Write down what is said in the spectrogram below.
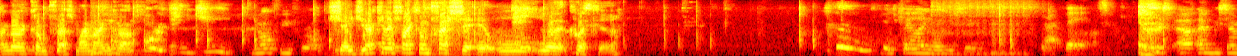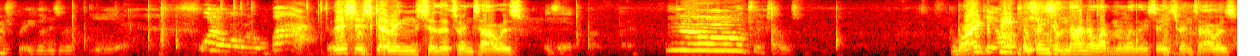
I'm gonna compress my Minecraft. RPG. You're on free for all. Shay, do you reckon if I compress it, it will work quicker? You kill anyone you see. like that. uh, MP7 is pretty good, isn't it? Yeah. Wanna wanna back? This is going to the Twin Towers. Is it? No, Twin Towers. Why do people think of 9/11 when they say Twin Towers?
